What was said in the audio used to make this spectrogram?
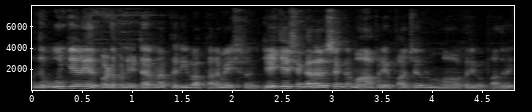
அந்த ஊஞ்சலை ஏற்பாடு பண்ணிட்டாருன்னா பெரியவா பரமேஸ்வரன் ஜெய் ஜெய்சங்கர் ஹரிசங்கர் மகாபிரிய பாச்சரம் மகாபிரிய பாதவை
